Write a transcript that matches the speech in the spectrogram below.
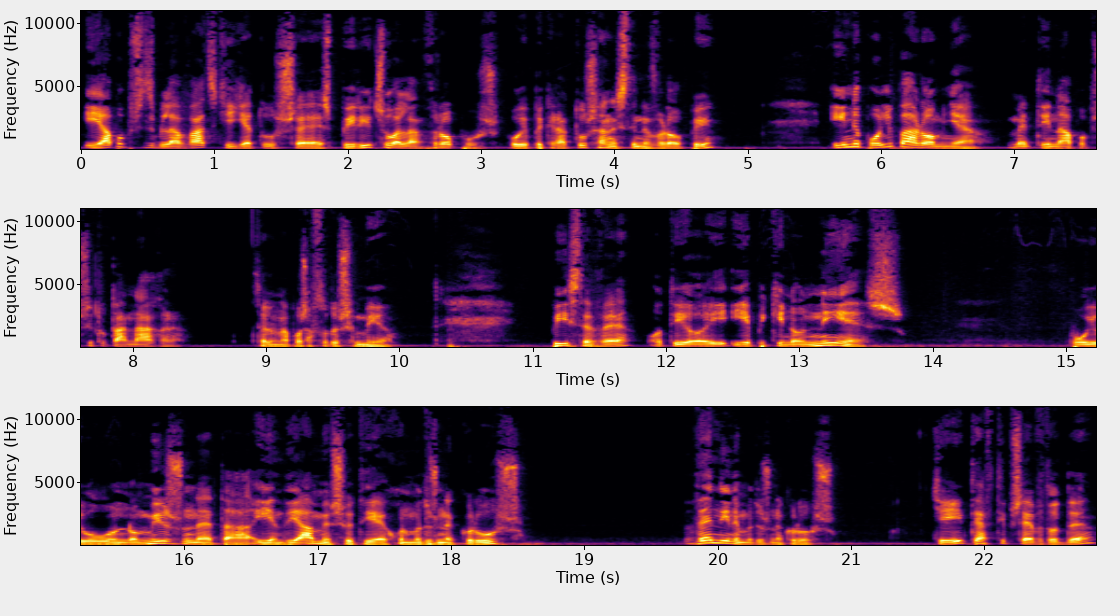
Η άποψη της Μπλαβάτσκι για τους ε, spiritual ανθρώπους που επικρατούσαν στην Ευρώπη είναι πολύ παρόμοια με την άποψη του Τανάγρα. Θέλω να πω σε αυτό το σημείο. Πίστευε ότι οι επικοινωνίες που νομίζουν τα, οι ενδιάμεσοι ότι έχουν με τους νεκρούς δεν είναι με τους νεκρούς. Και είτε αυτοί ψεύδονται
